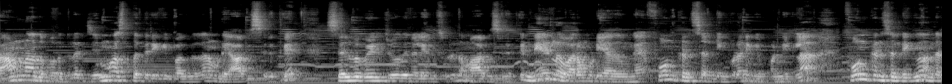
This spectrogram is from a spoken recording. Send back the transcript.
ராமநாதபுரத்தில் ஜெம்மாஸ்பத்திரிக்கு பக்கத்தில் தான் நம்முடைய ஆஃபீஸ் இருக்குது செல்வவேல் ஜோதி நிலையம்னு சொல்லிட்டு நம்ம ஆஃபீஸ் இருக்குது நேரில் வர முடியாதவங்க ஃபோன் கன்சல்டிங் கூட நீங்கள் பண்ணிக்கலாம். ஃபோன் கன்சல்டிங்கும் அந்த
